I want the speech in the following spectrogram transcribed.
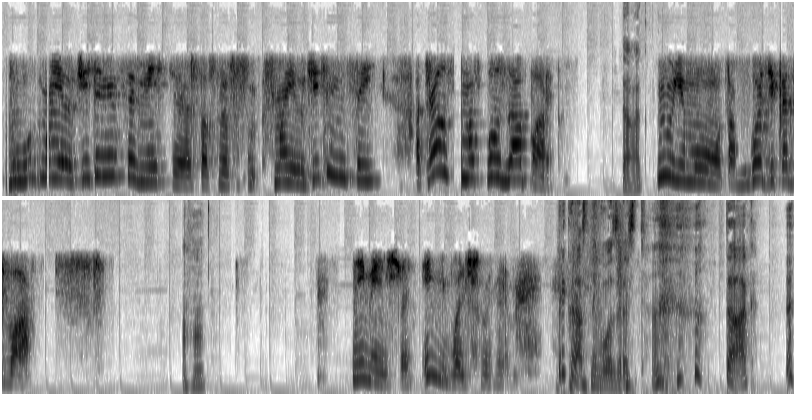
Внук моей учительницы вместе, собственно, с, с моей учительницей отправился в Москву в зоопарк. Так, Ну, ему там годика два, ага. не меньше и не больше, наверное. Прекрасный возраст. Так.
